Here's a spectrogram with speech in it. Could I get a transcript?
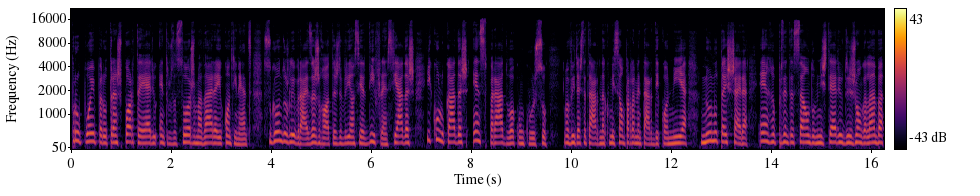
propõe para o transporte aéreo entre os Açores, Madeira e o continente. Segundo os liberais, as rotas deveriam ser diferenciadas e colocadas em separado a concurso. Ouvido esta tarde na Comissão Parlamentar de Economia, Nuno Teixeira, em representação do Ministério de João Galamba,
